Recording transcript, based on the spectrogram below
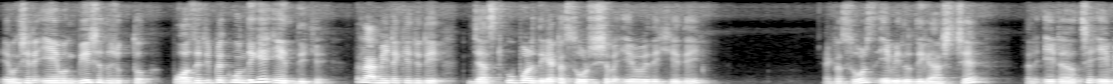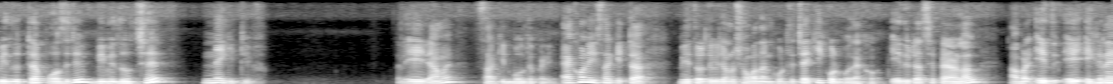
এবং সেটা এ এবং বি সাথে যুক্ত। পজিটিভটা কোন দিকে? এর দিকে। তাহলে আমি এটাকে যদি জাস্ট উপরের দিকে একটা সোর্স হিসেবে এভাবে দেখিয়ে দিই। একটা সোর্স এ বিন্দুর দিকে আসছে। তাহলে এটা হচ্ছে এ বিন্দুটা পজিটিভ, বি বিন্দু হচ্ছে নেগেটিভ। তাহলে এই আমার সার্কিট বলতে পারি। এখন এই সার্কিটটা ভেতর দিকে যদি আমরা সমাধান করতে চাই, কি করব? দেখো এই দুটো আছে প্যারালাল আবার এই এখানে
